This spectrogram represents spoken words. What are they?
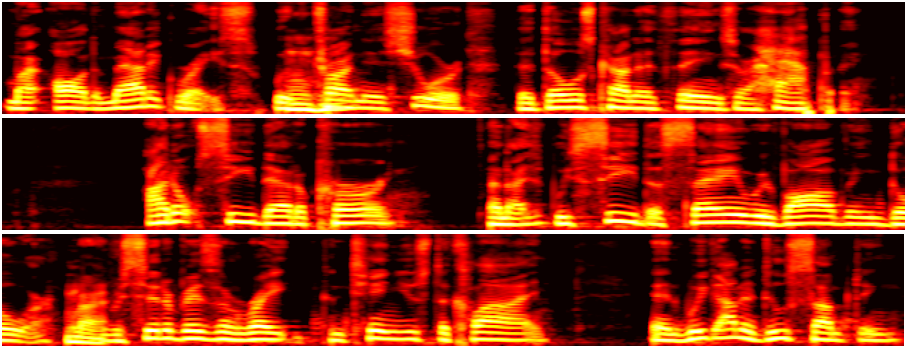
my aldermanic race, with mm-hmm. trying to ensure that those kind of things are happening. I don't see that occurring. And I, we see the same revolving door. Right. Recidivism rate continues to climb. And we got to do something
